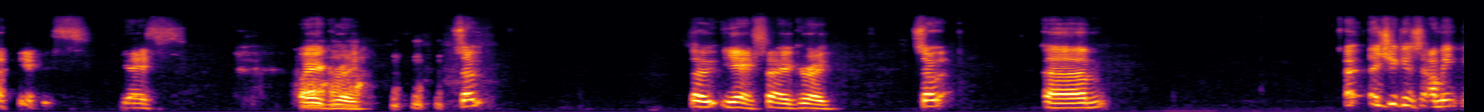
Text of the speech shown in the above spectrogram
yes, yes, I agree. so, so yes, I agree. So, um, as you can see, I mean,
